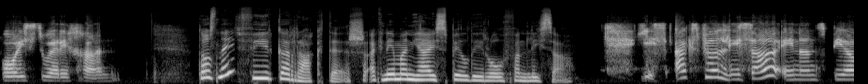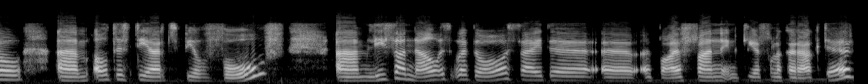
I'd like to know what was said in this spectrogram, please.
waar die storie gaan Daar's net vier karakters. Ek neem aan jy speel die rol van Lisa. Yes, ek speel Lisa en dan speel ehm um, Altus Teert speel Wolf. Ehm um, Lisa nou is ook daar. Sy het 'n 'n baie fun en kleurvolle karakter.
